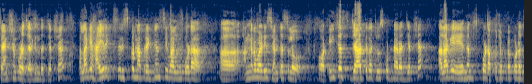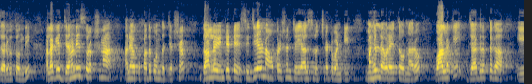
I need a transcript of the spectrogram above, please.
శాంక్షన్ కూడా జరిగింది అధ్యక్ష. అలాగే హై రిస్క్ రిస్క్ ఉన్న ప్రెగ్నెన్సీ వాళ్ళని కూడా అంగన్వాడీ సెంటర్స్లో టీచర్స్ జాగ్రత్తగా చూసుకుంటున్నారు అధ్యక్ష. అలాగే ఏఎన్ఎంస్ కూడా అప్పచెప్పడం కూడా జరుగుతుంది. అలాగే జననీ సురక్షణ అనే ఒక పథకం ఉంది అధ్యక్ష. దానిలో ఏంటంటే సిజేరియన్ ఆపరేషన్ చేయాల్సి వచ్చినటువంటి మహిళలు ఎవరైతే ఉన్నారో వాళ్ళకి జాగ్రత్తగా ఈ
